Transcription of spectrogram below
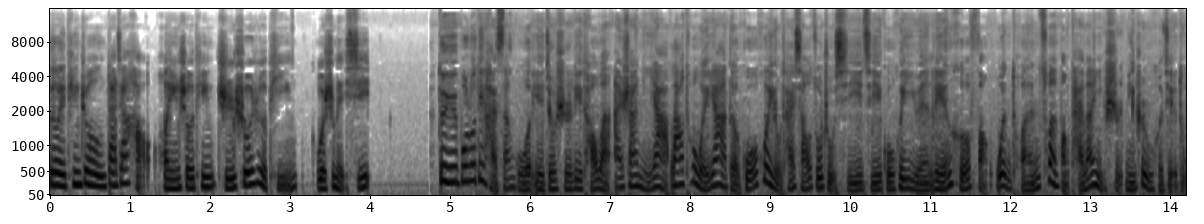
各位听众，大家好，欢迎收听《直说热评》，我是美西。对于波罗的海三国，也就是立陶宛、爱沙尼亚、拉脱维亚的国会有台小组主席及国会议员联合访问团窜访台湾一事，您是如何解读？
